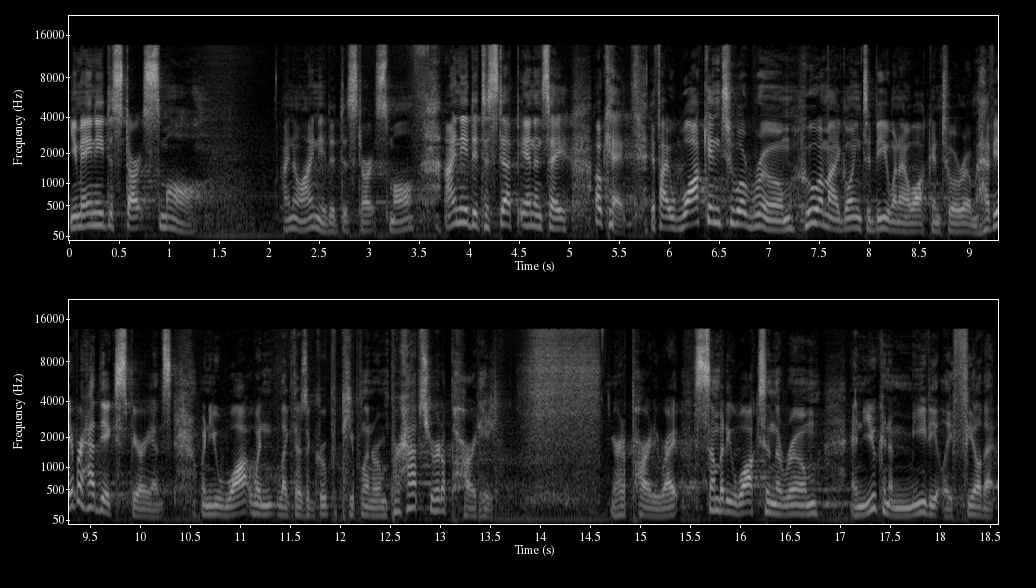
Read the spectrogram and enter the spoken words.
You may need to start small. I know I needed to start small. I needed to step in and say, okay, if I walk into a room, who am I going to be when I walk into a room? Have you ever had the experience when you walk, when like there's a group of people in a room, perhaps you're at a party, you're at a party, right? Somebody walks in the room and you can immediately feel that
